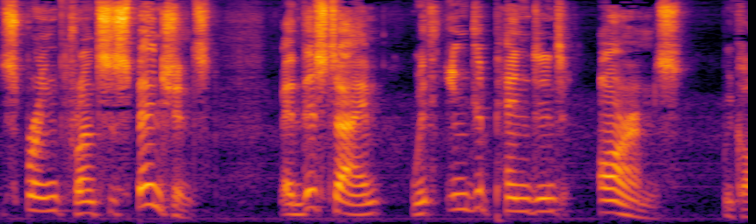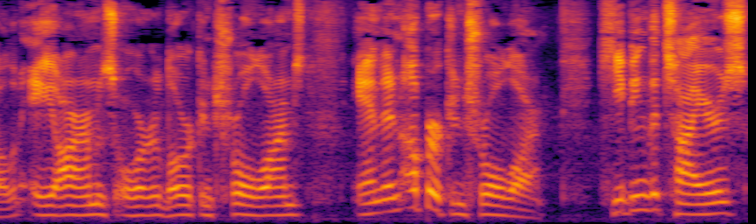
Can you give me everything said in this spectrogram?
spring front suspensions, and this time with independent arms. We call them A arms or lower control arms, and an upper control arm, keeping the tires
